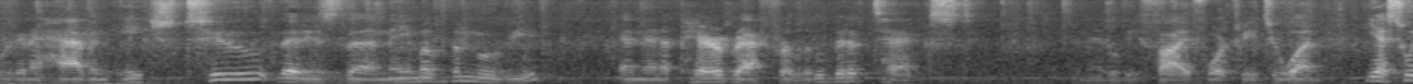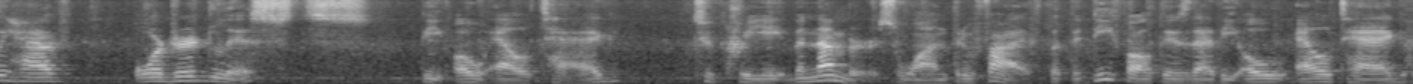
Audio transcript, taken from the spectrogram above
We're going to have an H2 that is the name of the movie, and then a paragraph for a little bit of text, and it'll be 5, 4, 3, 2, 1. Yes, we have ordered lists, the OL tag, to create the numbers 1 through 5. But the default is that the OL tag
